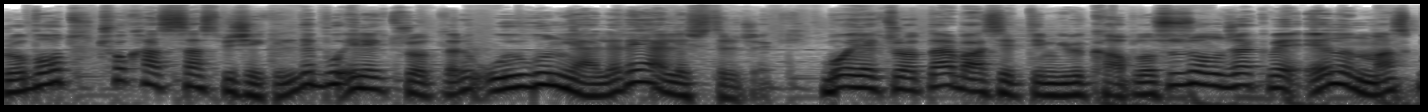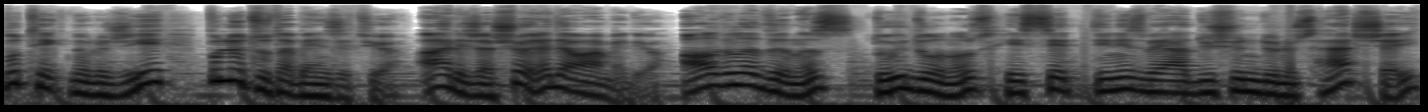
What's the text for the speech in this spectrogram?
robot çok hassas bir şekilde bu elektrotları uygun yerlere yerleştirecek. Bu elektrotlar bahsettiğim gibi kablosuz olacak ve Elon Musk bu teknolojiyi Bluetooth'a benzetiyor. Ayrıca şöyle devam ediyor. Algıladığınız, duyduğunuz, hissettiğiniz veya düşündüğünüz her şey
